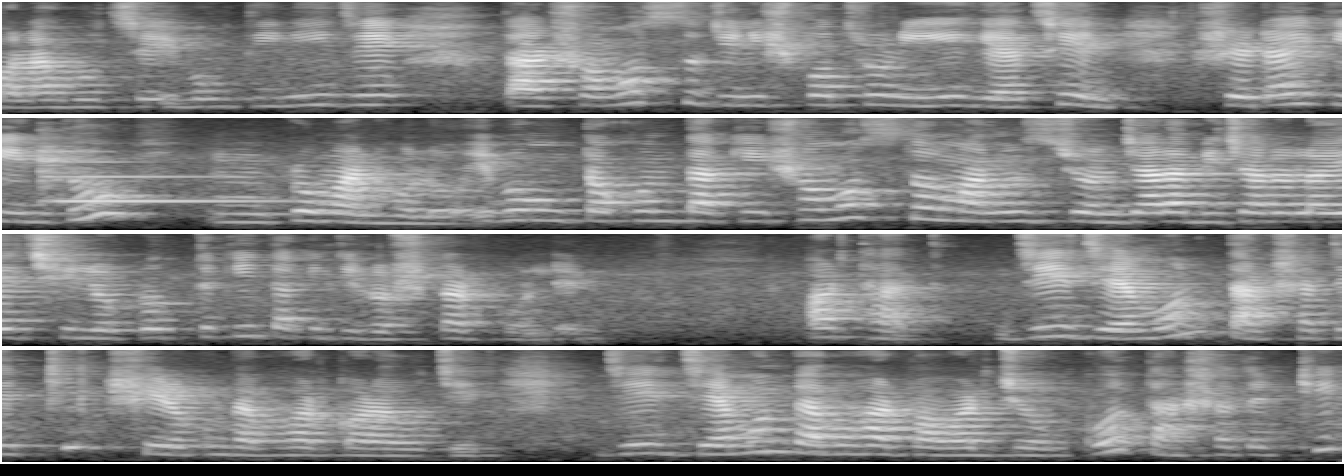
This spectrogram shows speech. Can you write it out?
বলা হচ্ছে এবং তিনি যে তার সমস্ত জিনিসপত্র নিয়ে গেছেন, সেটাই কিন্তু প্রমাণ হলো এবং তখন তাকে সমস্ত মানুষজন যারা বিচারালয়ে ছিল প্রত্যেকেই তাকে তিরস্কার করলেন। অর্থাৎ যে যেমন তার সাথে ঠিক সেরকম ব্যবহার করা উচিত। যে যেমন ব্যবহার পাওয়ার যোগ্য, তার সাথে ঠিক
